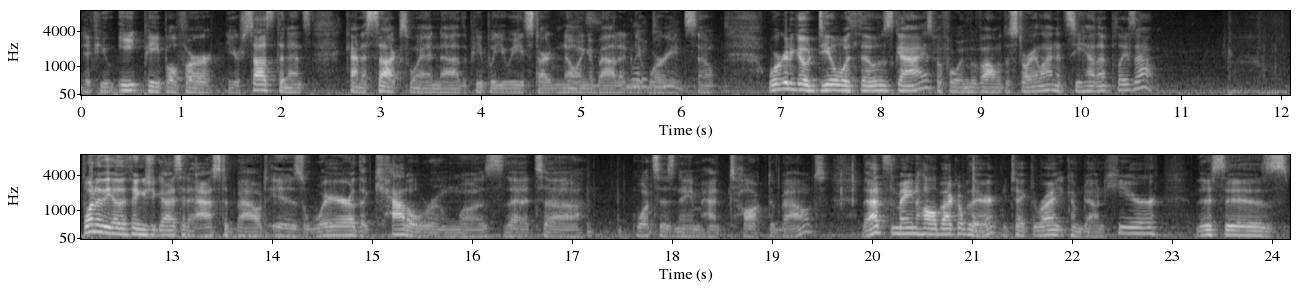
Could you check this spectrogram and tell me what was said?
if you eat people for your sustenance, kind of sucks when uh, the people you eat start knowing about it and What get worried. So we're gonna go deal with those guys before we move on with the storyline and see how that plays out. One of the other things you guys had asked about is where the cattle room was that uh, what's his name had talked about. That's the main hall back over there. You take the right, you come down here. This is,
